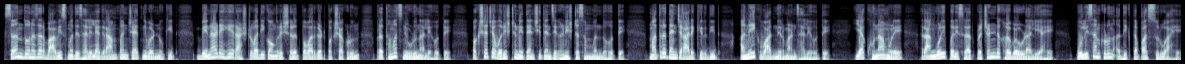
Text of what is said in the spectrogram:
सन दोन हजार बावीसमध्ये झालेल्या ग्रामपंचायत निवडणुकीत बेनाडे हे राष्ट्रवादी काँग्रेस शरद पवार गट पक्षाकडून प्रथमच निवडून आले होते. पक्षाच्या वरिष्ठ नेत्यांशी त्यांचे घनिष्ठ संबंध होते. मात्र त्यांच्या कारकिर्दीत अनेक वाद निर्माण झाले होते. या खुनामुळे रांगोळी परिसरात प्रचंड खळबळ उडाली आहे. पोलिसांकडून अधिक तपास सुरू आहे.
